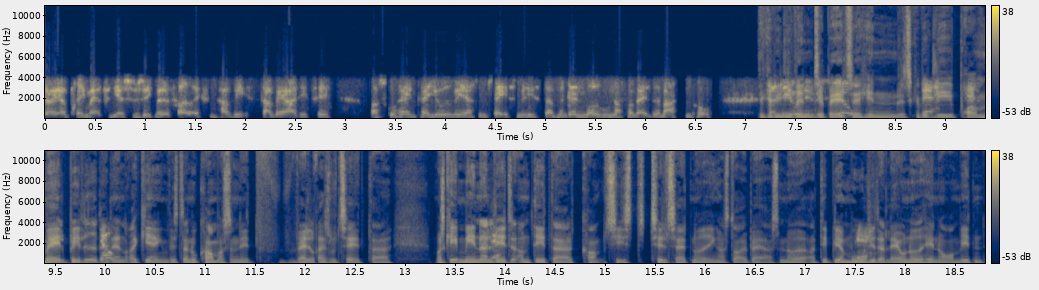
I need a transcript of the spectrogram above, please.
gør jeg primært, fordi jeg synes ikke, Mette Frederiksen har vist sig værdig til at skulle have en periode mere som statsminister, med den måde, hun har forvaltet magten på. Det kan Så vi lige vende tilbage til hende. Skal vi ja, ikke lige prøve ja. at male billedet jo. af den regering, hvis der nu kommer sådan et valgresultat, der måske minder ja. lidt om det, der kom sidst, tilsat noget Inger Støjberg og sådan noget, og det bliver muligt ja. at lave noget hen over midten.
